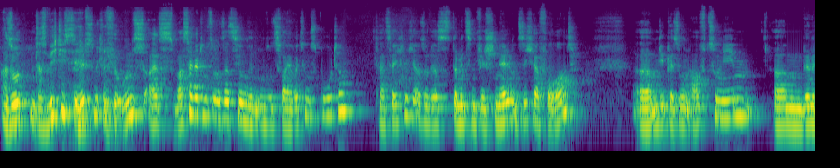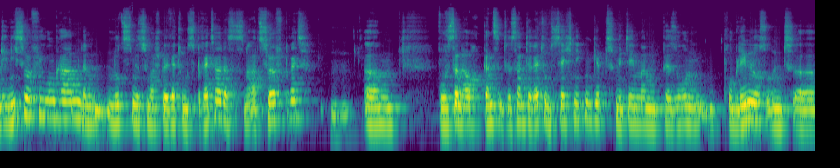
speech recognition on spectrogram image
Also das wichtigste Hilfsmittel für uns als Wasserrettungsorganisation sind unsere zwei Rettungsboote tatsächlich. Also das, damit sind wir schnell und sicher vor Ort, äh, um die Person aufzunehmen. Ähm, wenn wir die nicht zur Verfügung haben, dann nutzen wir zum Beispiel Rettungsbretter. Das ist eine Art Surfbrett. Mhm. Ähm, wo es dann auch ganz interessante Rettungstechniken gibt, mit denen man Personen problemlos und äh,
